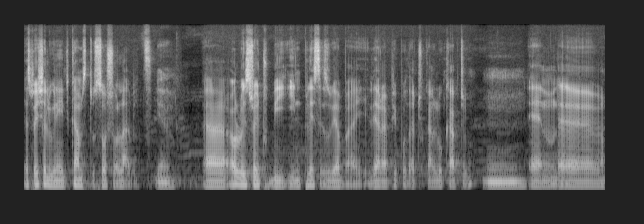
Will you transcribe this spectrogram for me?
especially when it comes to social habits. Yeah. uh, always try to be in places whereby there are people that you can look up to. And uh,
